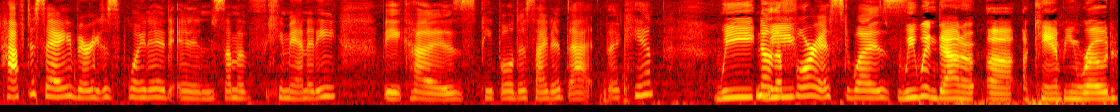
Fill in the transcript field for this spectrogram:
have to say, very disappointed in some of humanity because people decided that the camp, We no, we, the forest was we went down a, a, a camping road,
